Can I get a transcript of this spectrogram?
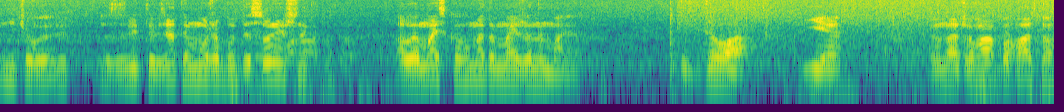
нічого звідти взяти. Може бути соняшник, але майського меду майже немає. Тут бджола є, вона жива багато,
